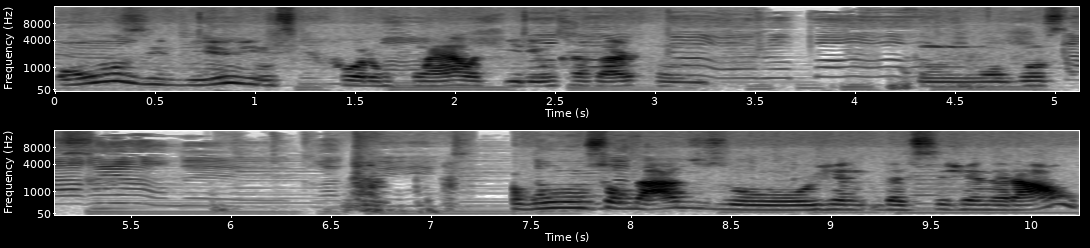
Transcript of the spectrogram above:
11 virgens que foram com ela, que iriam casar com, alguns, alguns soldados do, desse general,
